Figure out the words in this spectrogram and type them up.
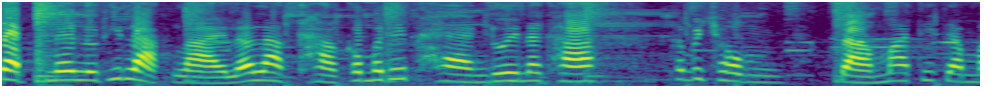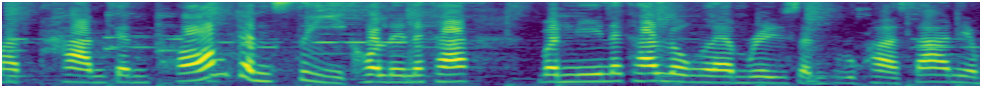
กับเมนูที่หลากหลาย และราคาก็ไม่ได้แพงด้วยนะคะท่านผู้ชมสามารถที่จะมาทานกันพร้อมกัน 4 คนเลยนะคะ วันนี้นะคะโรงแรมเรดิสันบรูพาซาเนี่ย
